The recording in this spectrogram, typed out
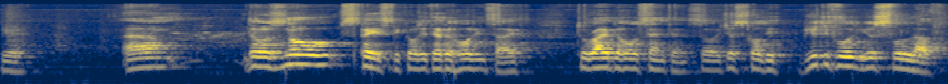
Here. Um, there was no space because it had a hole inside to write the whole sentence, so I just called it Beautiful, Useful Love.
